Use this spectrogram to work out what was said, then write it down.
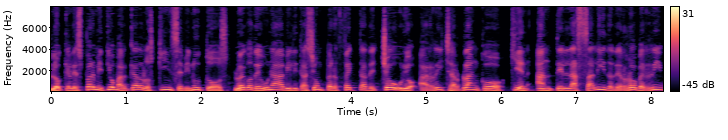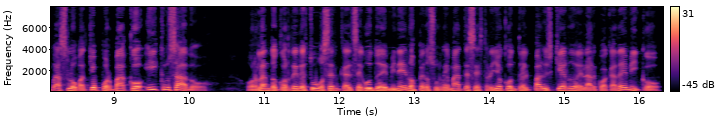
lo que les permitió marcar a los 15 minutos luego de una habilitación perfecta de Chourio a Richard Blanco, quien ante la salida de Robert Rivas lo batió por Baco y cruzado. Orlando Cordero estuvo cerca del segundo de Mineros, pero su remate se estrelló contra el palo izquierdo del arco académico.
